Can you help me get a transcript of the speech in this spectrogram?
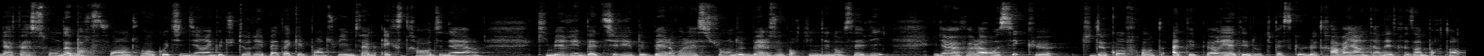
la façon d'avoir foi en toi au quotidien et que tu te répètes à quel point tu es une femme extraordinaire qui mérite d'attirer de belles relations, de belles opportunités dans sa vie, eh bien il va falloir aussi que tu te confrontes à tes peurs et à tes doutes parce que le travail interne est très important,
